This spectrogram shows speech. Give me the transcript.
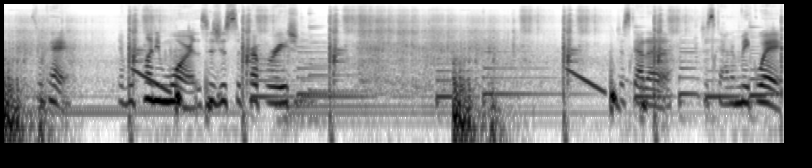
It's okay. There'll be plenty more. This is just the preparation. Just gotta, just gotta make way.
